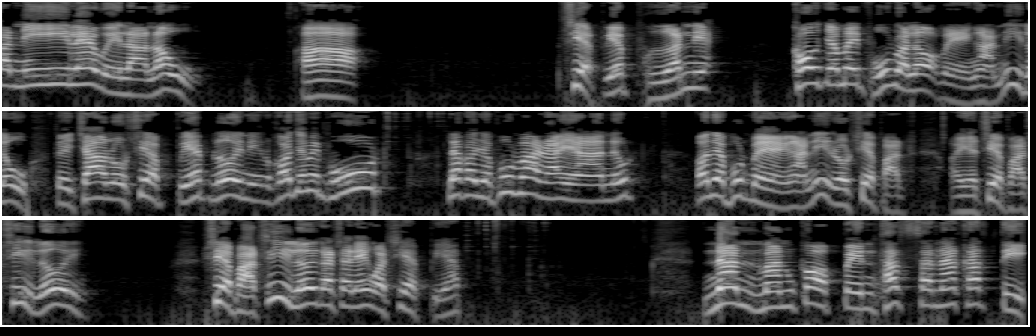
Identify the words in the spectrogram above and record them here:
กันนี้แล้วเวลาเราเสียเปรียบเผือนเนี่ยเขาจะไม่พูดว่าเราแหมงานนี่เราแต่เช้าเราเสียเปรียบเลยเนี่ยเขาจะไม่พูด แล้วเขาจะพูดว่าอะไรอะนุชเขาจะพูดแหมงานนี่เราเสียบาทไอ้เสียบาทซี่เลย เสียบาทซี่เลยก็แสดงว่าเสียเปรียบ นั่นมันก็เป็นทัศนคติ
